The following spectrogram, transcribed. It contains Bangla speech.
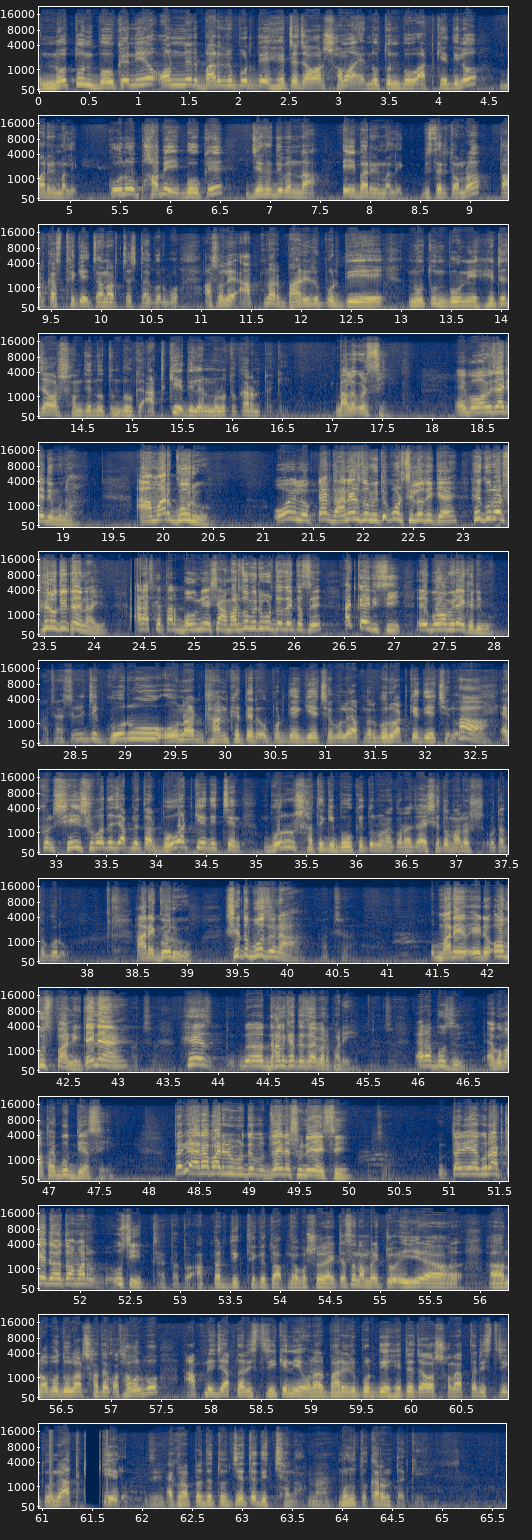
নতুন বউকে নিয়ে অন্যের বাড়ির উপর দিয়ে হেঁটে যাওয়ার সময় নতুন বউ আটকে দিল বাড়ির মালিক। কোনোভাবেই বউকে যেতে দিবেন না এই বাড়ির মালিক। বিস্তারিত আমরা তার কাছ থেকে জানার চেষ্টা করব। আসলে আপনার বাড়ির উপর দিয়ে নতুন বউ নিয়ে হেঁটে যাওয়ার সময় যে নতুন বউকে আটকিয়ে দিলেন মূলত কারণটা কি? ভালো করছি। এই বউ আমি যাইতে দিব না। আমার গরু, ওই লোকটার ধানের জমিতে পড়ছিল দিকে হে গরু আর ফেরত দিতে নাই। আর আজকে তার বউ নিয়ে এসে আমার জমির উপর যাইতেছে আটকাই দিছি এই বউ আমি রেখে দিব। আচ্ছা আসলে যে গরু ওনার ধান ক্ষেতের উপর দিয়ে গিয়েছে বলে আপনার গরু আটকে দিয়েছিল হ্যাঁ। এখন সেই সুবাদে যে আপনি তার বউ আটকে দিচ্ছেন গরুর সাথে কি বউকে তুলনা করা যায়? সে তো মানুষ ওটা তো গরু। আরে গরু সে তো বোঝে না। আচ্ছা। মানে এটা অবুজ পানি তাই না? আচ্ছা। হে ধান খেতে যাইবার পারি। এরা বুঝি এগো মাথায় বুদ্ধি আছে। তাহলে এরা বাড়ির উপর দিয়ে যাই না শুনে আইছি। আচ্ছা তাহলে এগুলো আটকে দেওয়া তো আমার উচিত। হ্যাঁ, তা তো আপনার দিক থেকে তো আপনি অবশ্যই রাইট আছেন। আমরা একটু এই নবদুলার সাথে কথা বলব। আপনি যে আপনার স্ত্রীকে নিয়ে ওনার বাড়ির উপর দিয়ে হেঁটে যাওয়ার সময় আপনার স্ত্রীকে উনি আটকে এলো এখন আপনাদের তো যেতে দিচ্ছে না। না। মূলত কারণটা কি?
